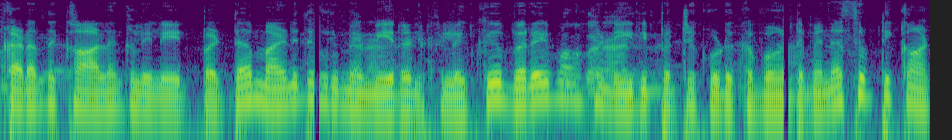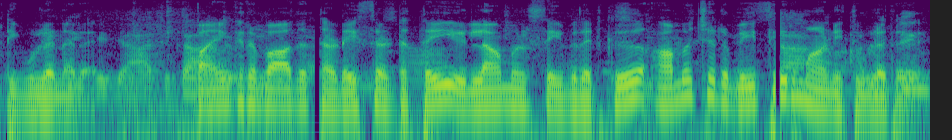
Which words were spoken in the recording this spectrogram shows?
கடந்த காலங்களில் ஏற்பட்ட மனித உரிமை மீறல்களுக்கு விரைவாக நீதி பெற்றுக் கொடுக்க வேண்டும் என சுட்டிக்காட்டியுள்ளனர். பயங்கரவாத தடை சட்டத்தை இல்லாமல் செய்வதற்கு அமைச்சரவை தீர்மானித்துள்ளது.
